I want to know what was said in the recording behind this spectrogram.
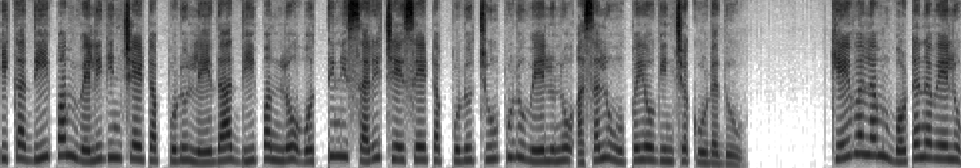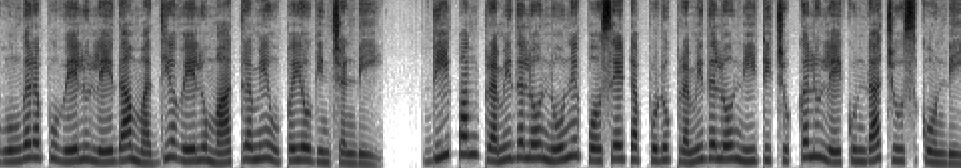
ఇక దీపం వెలిగించేటప్పుడు లేదా దీపంలో ఒత్తిని సరి చేసేటప్పుడు చూపుడు వేలును అసలు ఉపయోగించకూడదు. కేవలం బొటనవేలు ఉంగరపు వేలు లేదా మధ్య వేలు మాత్రమే ఉపయోగించండి. దీపం ప్రమిదలో నూనె పోసేటప్పుడు ప్రమిదలో నీటి చుక్కలు లేకుండా చూసుకోండి.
